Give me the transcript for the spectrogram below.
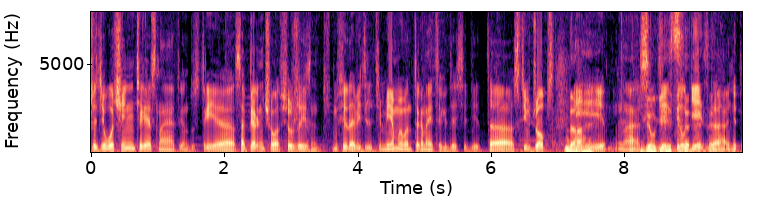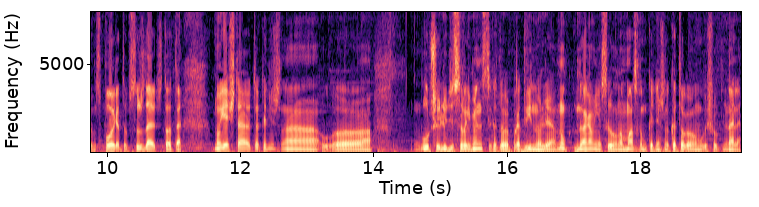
Слушайте, очень интересная эта индустрия соперничала всю жизнь. Мы всегда видели эти мемы в интернете, где сидит э, Стив Джобс Да. и э, Билл Гейтс. Билл Гейтс, да, они там спорят, обсуждают что-то. Ну, я считаю, это, конечно, э, лучшие люди современности, которые продвинули, ну, наравне с Илоном Маском, конечно, которого мы выше упоминали.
